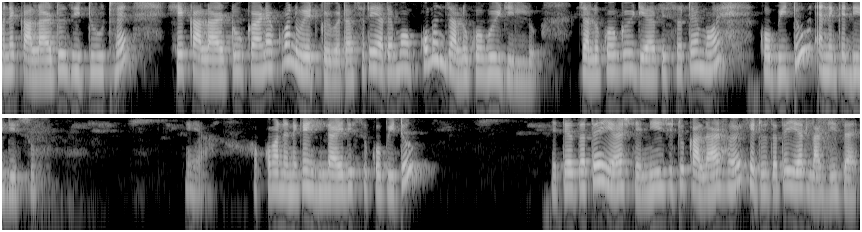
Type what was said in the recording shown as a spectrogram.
মানে কালাৰটো যিটো উঠে সেই কালাৰটোৰ কাৰণে অকণমান ৱেইট কৰিব। তাৰপিছতে ইয়াতে মই অকণমান জালুকৰ গুড়ি দি দিলোঁ। জালুকৰ গুড়ি দিয়াৰ পিছতে মই কবিটো এনেকৈ দি দিছোঁ। এয়া অকণমান এনেকৈ হিলাই দিছোঁ কবিটো। এতিয়া যাতে ইয়াৰ চেনিৰ যিটো কালাৰ হয় সেইটো যাতে ইয়াত লাগি যায়।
